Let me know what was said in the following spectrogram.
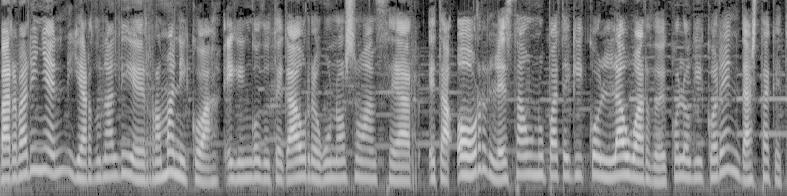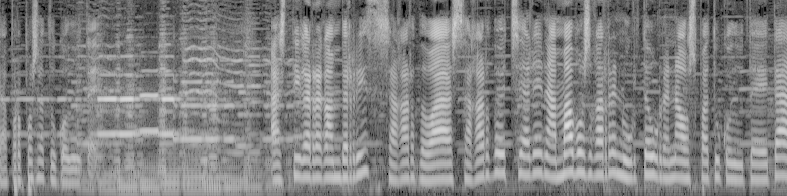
Barbarinen jardunaldi erromanikoa egingo dute gaur egun osoan zehar eta hor lezaun upategiko lau ardo ekologikoren dastaketa proposatuko dute. Astigarragan berriz, sagardoa, sagardo etxearen amabosgarren urte hurrena ospatuko dute eta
